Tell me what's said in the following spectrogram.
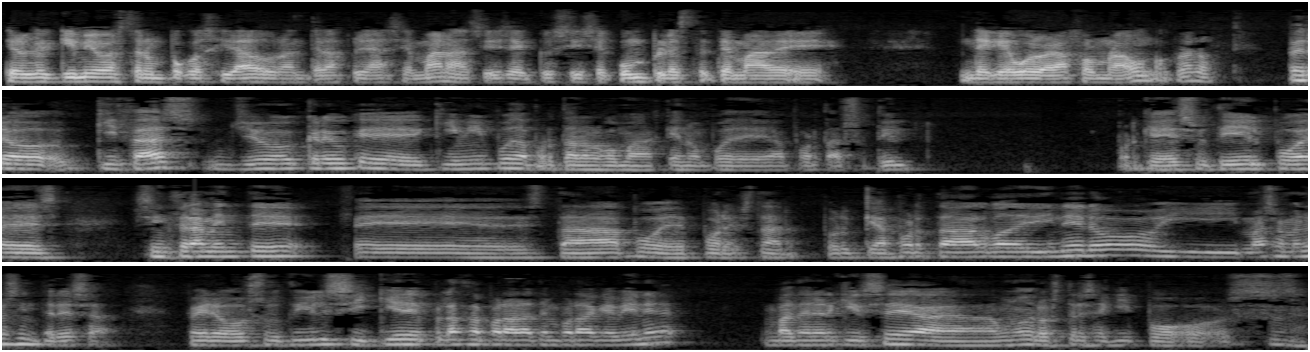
creo que Kimi va a estar un poco oxidado durante las primeras semanas si se, si se cumple este tema de, de que vuelva a la Fórmula 1, claro. Pero quizás yo creo que Kimi puede aportar algo más que no puede aportar Sutil. Porque Sutil, pues, sinceramente, eh, está pues por estar. Porque aporta algo de dinero y más o menos interesa. Pero Sutil, si quiere plaza para la temporada que viene, va a tener que irse a uno de los tres equipos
